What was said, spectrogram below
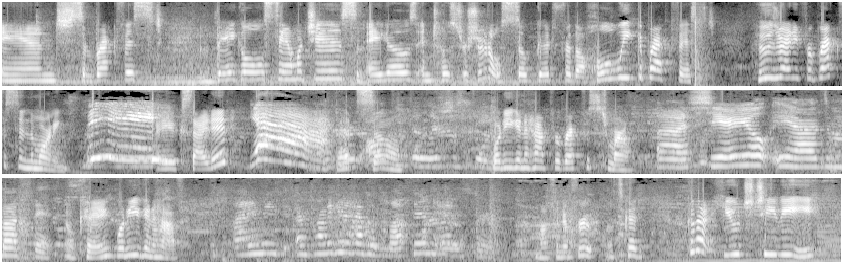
and some breakfast bagel sandwiches, some Eggos, and toaster strudels. So good for the whole week of breakfast. Who's ready for breakfast in the morning? Me! Are you excited? Yeah! bet so. Delicious. What are you gonna have for breakfast tomorrow? Uh, cereal and muffin. Okay, what are you gonna have? I'm, I'm probably gonna have a muffin and fruit. Muffin and fruit, that's good. Look at that huge TV.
